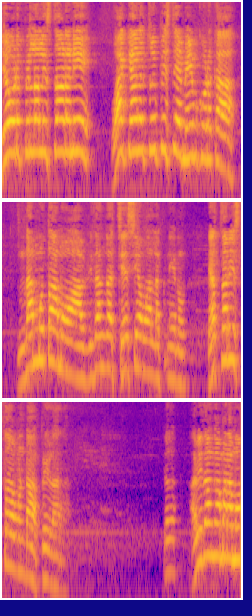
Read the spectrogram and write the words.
దేవుడు పిల్లలు ఇస్తాడని వాక్యాన్ని చూపిస్తే మేము కూడా నమ్ముతాము. ఆ విధంగా చేసే వాళ్ళకు నేను హెచ్చరిస్తా ఉండా ప్రియులారా. ఆ విధంగా మనము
